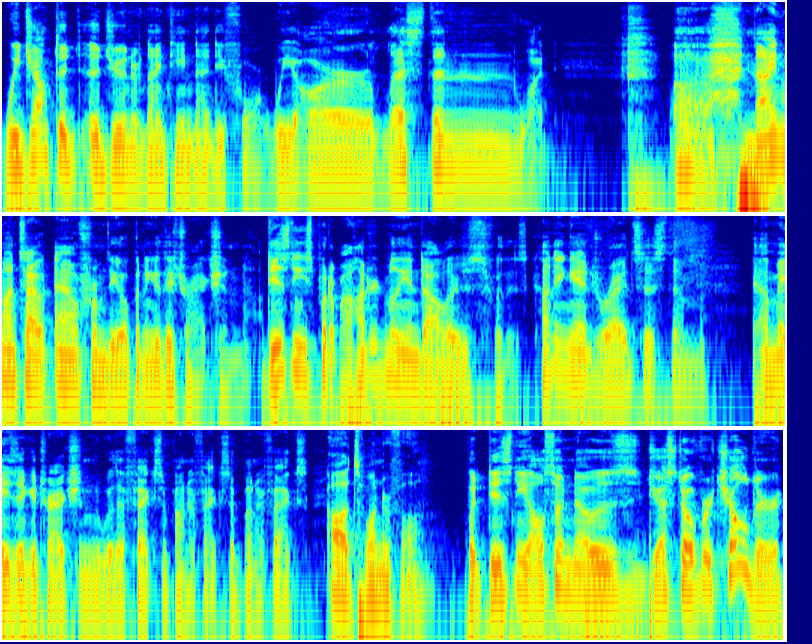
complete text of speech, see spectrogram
We jumped to uh, June of 1994. We are less than what? Uh, nine months out now from the opening of the attraction. Disney's put up $100 million for this cutting edge ride system. Amazing attraction with effects upon effects upon effects. Oh, it's wonderful. But Disney also knows just over its shoulder,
